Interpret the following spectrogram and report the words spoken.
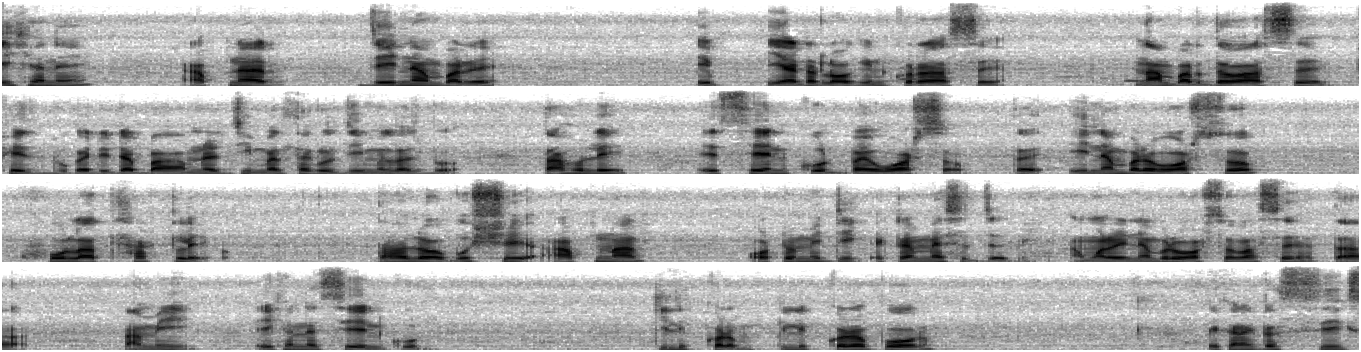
এইখানে আপনার যেই নাম্বারে ইয়াটা লগ ইন করা আছে, নাম্বার দেওয়া আছে ফেসবুক আইডিটা বা আপনার জিমেল থাকলে জিমেল আসব, তাহলে এই সেন্ড কোড বাই হোয়াটসঅ্যাপ তা এই নাম্বারে হোয়াটসঅ্যাপ খোলা থাকলে তাহলে অবশ্যই আপনার অটোমেটিক একটা মেসেজ যাবে। আমার এই নাম্বারে হোয়াটসঅ্যাপ আছে, তা আমি এখানে সেন্ড কোড ক্লিক করাম। ক্লিক করার পর এখানে একটা সিক্স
